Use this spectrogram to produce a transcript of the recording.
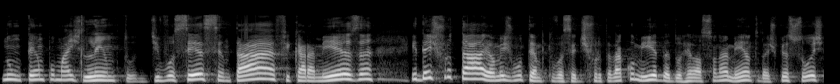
num tempo mais lento, de você sentar, ficar à mesa e desfrutar, e ao mesmo tempo que você desfruta da comida, do relacionamento, das pessoas.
